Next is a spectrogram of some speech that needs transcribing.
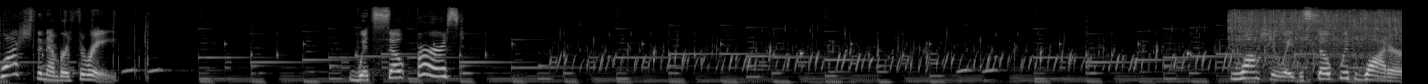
Wash the number three. With soap first. Wash away the soap with water.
